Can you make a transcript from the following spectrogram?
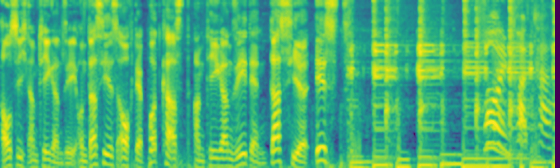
Aussicht am Tegernsee. Und das hier ist auch der Podcast am Tegernsee, denn das hier ist Fohlen-Podcast.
